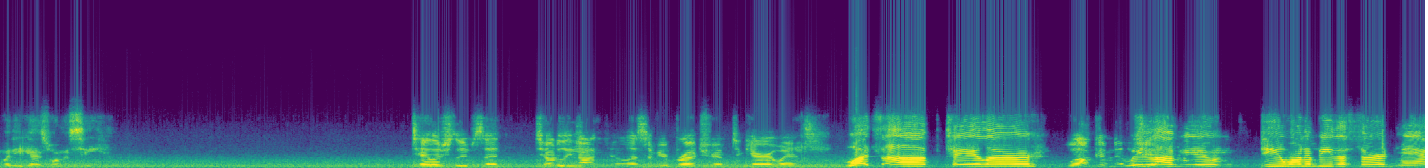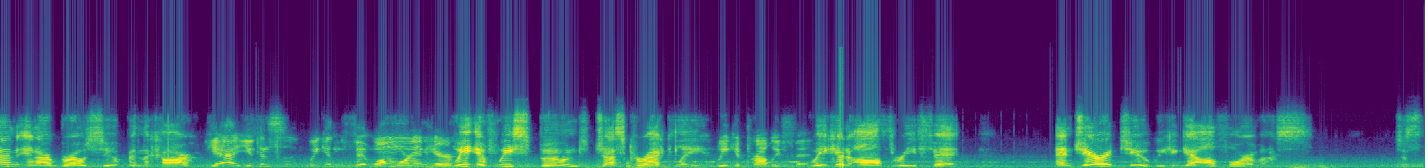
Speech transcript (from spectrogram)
What do you guys want to see? Taylor Sloop said, totally not jealous of your bro trip to Carowinds. What's up, Taylor? Welcome to the We love you. Do you want to be the third man in our bro soup in the car? Yeah, you can. We can fit one more in here. We, if we spooned just correctly, We could probably fit. we could all three fit, and Jared too. We could get all four of us, just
